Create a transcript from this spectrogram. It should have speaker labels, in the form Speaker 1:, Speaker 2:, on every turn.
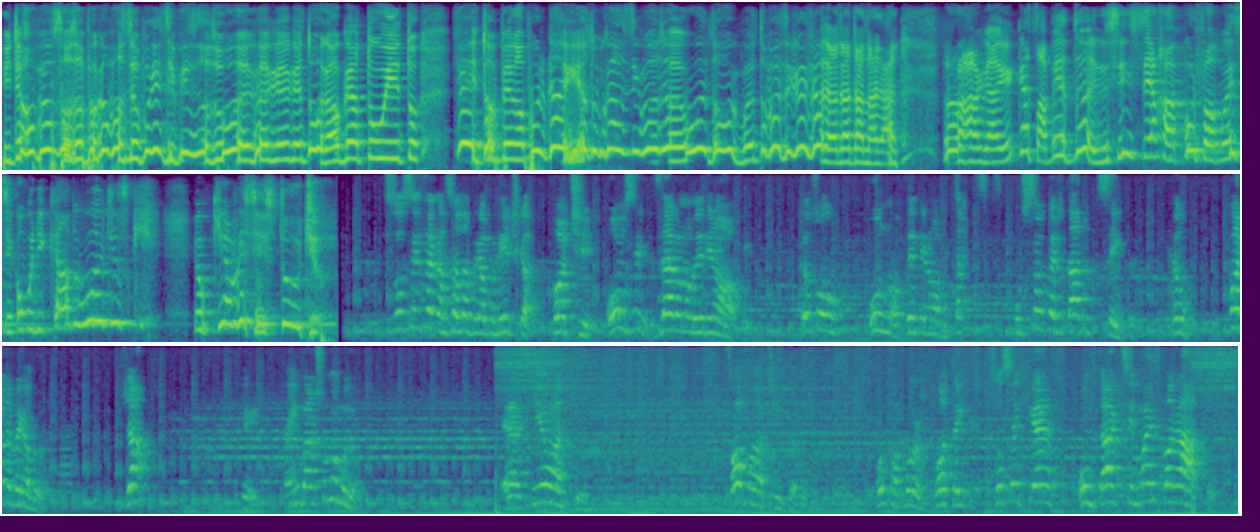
Speaker 1: interrompeu sua programação precipitação do eleitoral gratuito feito pela porcaria do Brasil. Eu não aguento mais. Quer saber? Se encerra, por favor, esse comunicado antes que eu quebre esse estúdio.
Speaker 2: Se você está cansado da briga política, vote 11099. Eu sou o 99 Táxis, o seu candidato de sempre. Então, vote, vereador. Já. Tá embaixo o número. É aqui ou aqui? Só vote então. Por favor, vote aí se você quer um táxi mais barato.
